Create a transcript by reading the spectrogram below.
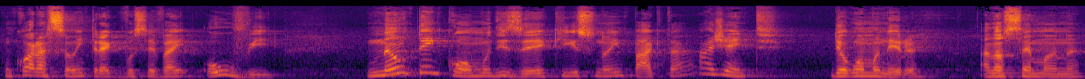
com o coração entregue, você vai ouvir. Não tem como dizer que isso não impacta a gente, de alguma maneira. A nossa semana,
